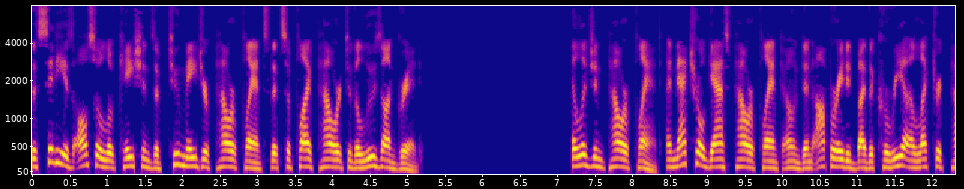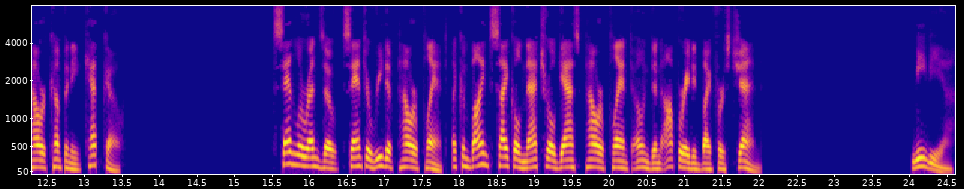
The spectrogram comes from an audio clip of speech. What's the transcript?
The city is also locations of two major power plants that supply power to the Luzon grid. Ilijan Power Plant, a natural gas power plant owned and operated by the Korea Electric Power Company KEPCO, San Lorenzo, Santa Rita Power Plant, a combined cycle natural gas power plant owned and operated by FirstGen. Media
